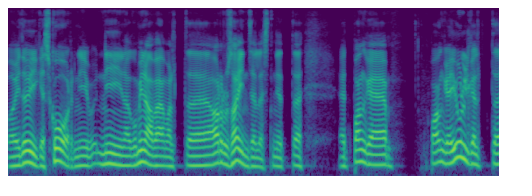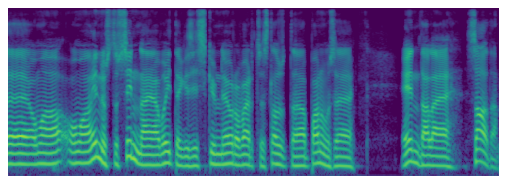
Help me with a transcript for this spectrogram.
vaid õige skoor, nii, nii nagu mina vähemalt aru sain sellest, nii et et pange pange julgelt äh, oma, oma ennustus sinna ja võitegi siis kümne euro väärtuses tasuta panuse endale saada.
